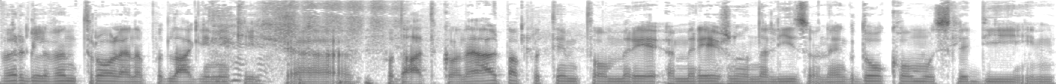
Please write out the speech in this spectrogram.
vrgli ven trole na podlagi nekih uh, podatkov, ne? ali pa potem to mre, mrežno analizo, ne? kdo komu sledi in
